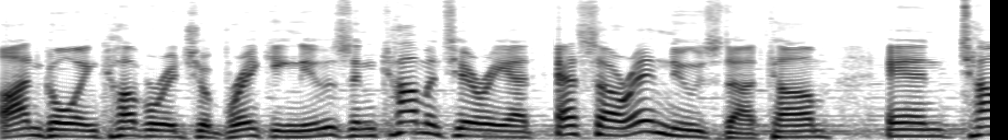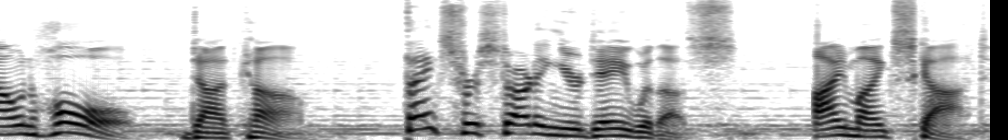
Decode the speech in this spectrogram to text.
Ongoing coverage of breaking news and commentary at srnnews.com and townhall.com. Thanks for starting your day with us. I'm Mike Scott.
